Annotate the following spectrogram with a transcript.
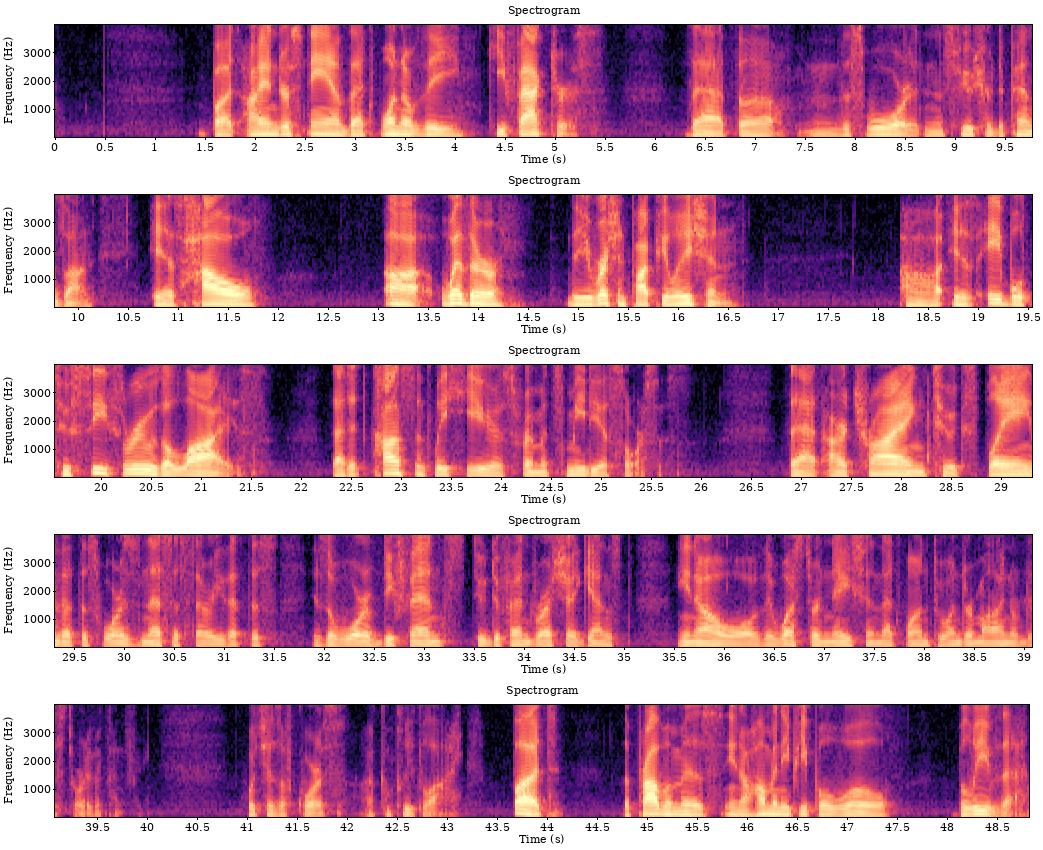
But I understand that one of the key factors that the, mm, this war in its future depends on is how uh, whether the Russian population uh, is able to see through the lies that it constantly hears from its media sources that are trying to explain that this war is necessary, that this is a war of defense to defend Russia against, you know, or the Western nation that want to undermine or destroy the country, which is, of course, a complete lie. But the problem is, you know, how many people will believe that?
